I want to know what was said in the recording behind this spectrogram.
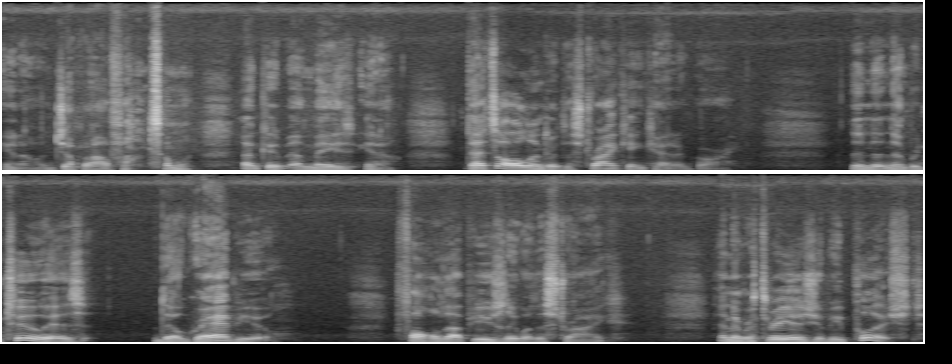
you know, jumping off on someone. That could amaze, you know. That's all under the striking category. Then the number two is they'll grab you, followed up usually with a strike. And number three is you'll be pushed.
